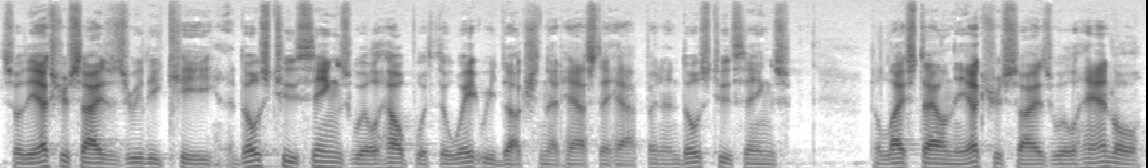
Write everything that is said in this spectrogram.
So the exercise is really key. And those two things will help with the weight reduction that has to happen. And those two things, the lifestyle and the exercise, will handle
